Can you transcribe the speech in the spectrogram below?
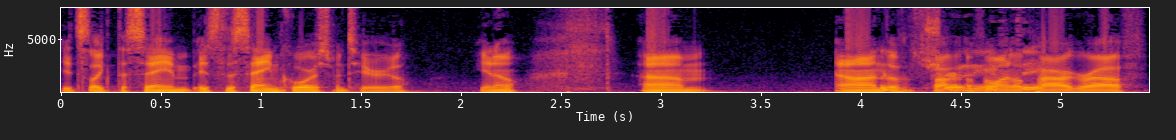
It's like the same. It's the same course material, you know. Um, and the, fa- the final paragraph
